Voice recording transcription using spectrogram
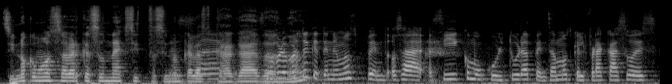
si no, ¿cómo vas a saber que es un éxito si nunca lo has cagado? pero aparte que tenemos, o sea, así como cultura pensamos que el fracaso es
